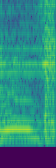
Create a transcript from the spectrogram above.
Deus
